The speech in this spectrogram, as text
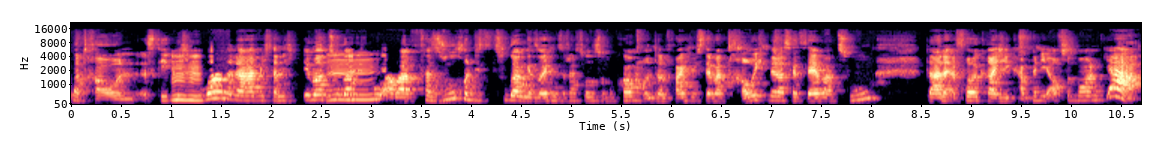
Vertrauen. Es geht nicht mhm. immer, da habe ich dann nicht immer Zugang mhm. zu, aber versuchen, diesen Zugang in solchen Situationen zu bekommen. Und dann frage ich mich selber, traue ich mir das jetzt selber zu, da eine erfolgreiche Company aufzubauen? Ja,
